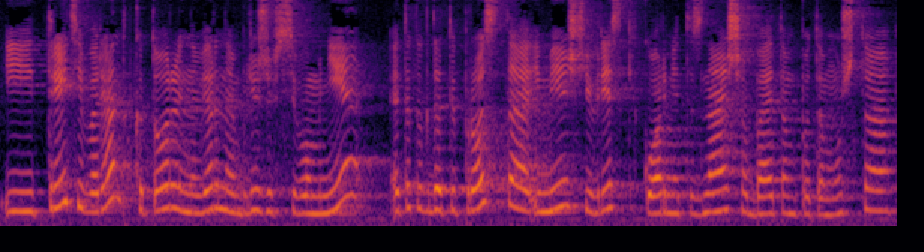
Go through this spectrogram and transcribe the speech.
И третий вариант, который, наверное, ближе всего мне, это когда ты просто имеешь еврейские корни, ты знаешь об этом, потому что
